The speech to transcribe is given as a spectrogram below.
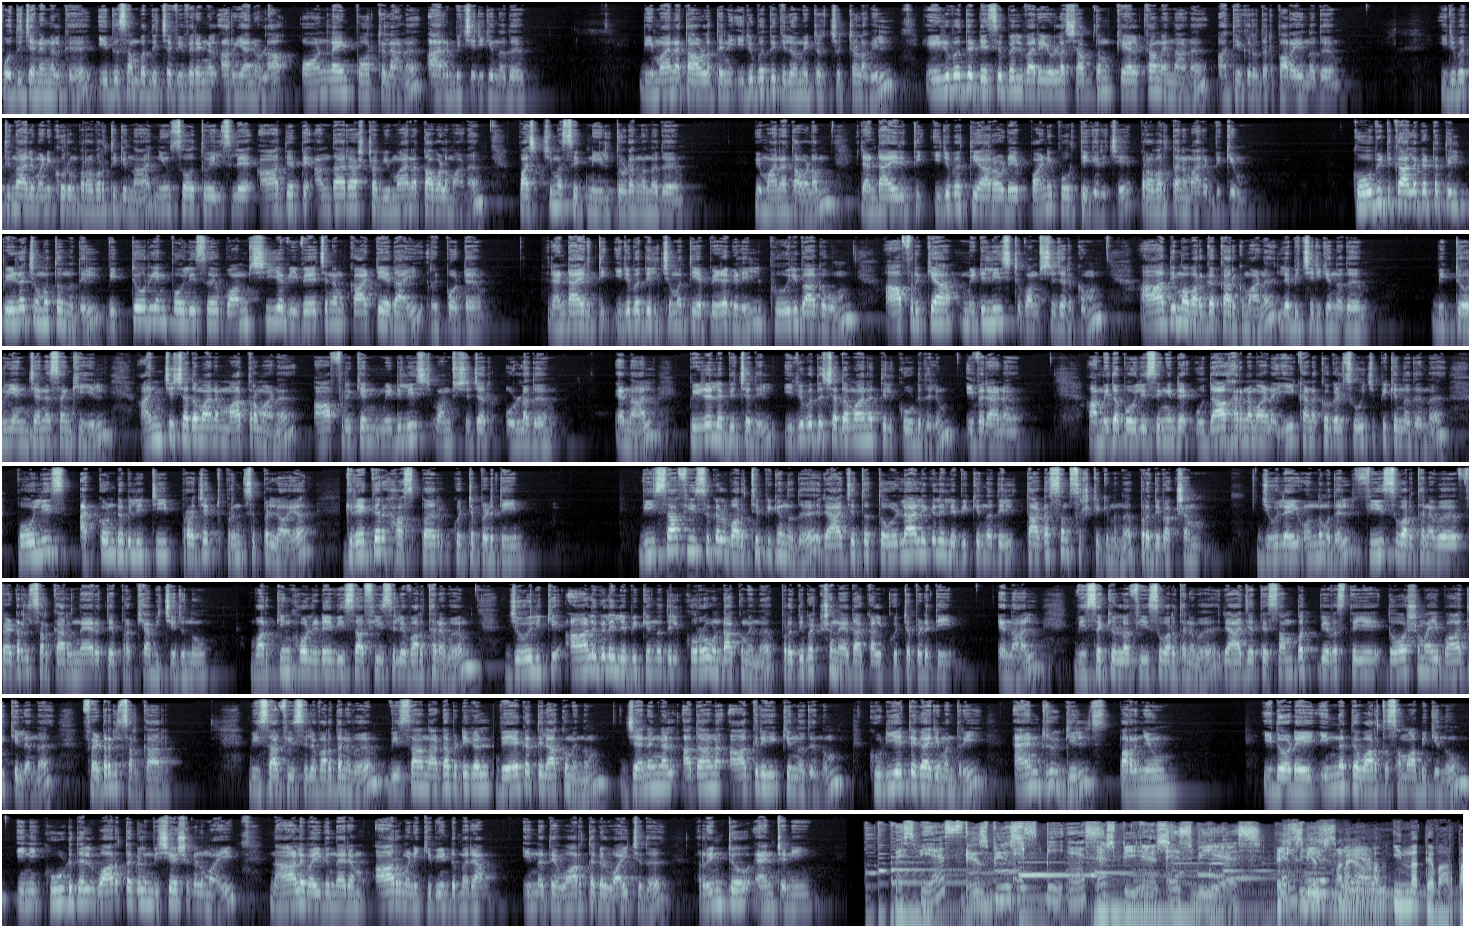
പൊതുജനങ്ങൾക്ക് ഇത് സംബന്ധിച്ച വിവരങ്ങൾ അറിയാനുള്ള ഓൺലൈൻ പോർട്ടലാണ് ആരംഭിച്ചിരിക്കുന്നത്. വിമാനത്താവളത്തിന് ഇരുപത് കിലോമീറ്റർ ചുറ്റളവിൽ എഴുപത് ഡെസിബൽ വരെയുള്ള ശബ്ദം കേൾക്കാമെന്നാണ് അധികൃതർ പറയുന്നത്. ഇരുപത്തിനാല് മണിക്കൂറും പ്രവർത്തിക്കുന്ന ന്യൂ സൗത്ത് വെയിൽസിലെ ആദ്യത്തെ അന്താരാഷ്ട്ര വിമാനത്താവളമാണ് പശ്ചിമ സിഡ്നിയിൽ തുടങ്ങുന്നത്. വിമാനത്താവളം രണ്ടായിരത്തി ഇരുപത്തിയാറോടെ പണി പൂർത്തീകരിച്ച് പ്രവർത്തനം ആരംഭിക്കും. കോവിഡ് കാലഘട്ടത്തിൽ പിഴ ചുമത്തുന്നതിൽ വിക്ടോറിയൻ പോലീസ് വംശീയ വിവേചനം കാട്ടിയതായി റിപ്പോർട്ട്. രണ്ടായിരത്തി ഇരുപതിൽ ചുമത്തിയ പിഴകളിൽ ഭൂരിഭാഗവും ആഫ്രിക്ക മിഡിൽ ഈസ്റ്റ് വംശജർക്കും ആദിമവർഗക്കാർക്കുമാണ് ലഭിച്ചിരിക്കുന്നത്. വിക്ടോറിയൻ ജനസംഖ്യയിൽ അഞ്ച് ശതമാനം മാത്രമാണ് ആഫ്രിക്കൻ മിഡിൽ ഈസ്റ്റ് വംശജർ ഉള്ളത്. എന്നാൽ പിഴ ലഭിച്ചതിൽ ഇരുപത് ശതമാനത്തിൽ കൂടുതലും ഇവരാണ്. അമിത പോലീസിംഗിന്റെ ഉദാഹരണമാണ് ഈ കണക്കുകൾ സൂചിപ്പിക്കുന്നതെന്ന് Police Accountability Project principal lawyer Gregor Haspar കുറ്റപ്പെടുത്തി. വിസ ഫീസുകൾ വർദ്ധിപ്പിക്കുന്നത് രാജ്യത്ത് തൊഴിലാളികളെ ലഭിക്കുന്നതിൽ തടസ്സം സൃഷ്ടിക്കുമെന്ന് പ്രതിപക്ഷം. ജൂലൈ ഒന്ന് മുതൽ ഫീസ് വർധനവ് ഫെഡറൽ സർക്കാർ നേരത്തെ പ്രഖ്യാപിച്ചിരുന്നു. വർക്കിംഗ് ഹോളിഡേ വിസ ഫീസിലെ വർധനവ് ജോലിക്ക് ആളുകളെ ലഭിക്കുന്നതിൽ കുറവുണ്ടാക്കുമെന്ന് പ്രതിപക്ഷ നേതാക്കൾ കുറ്റപ്പെടുത്തി. എന്നാൽ വിസയ്ക്കുള്ള ഫീസ് വർധനവ് രാജ്യത്തെ സമ്പദ് വ്യവസ്ഥയെ ദോഷമായി ബാധിക്കില്ലെന്ന് ഫെഡറൽ സർക്കാർ. വിസ ഫീസിലെ വർധനവ് വിസ നടപടികൾ വേഗത്തിലാക്കുമെന്നും ജനങ്ങൾ അതാണ് ആഗ്രഹിക്കുന്നതെന്നും കുടിയേറ്റകാര്യമന്ത്രി ആൻഡ്രൂ ഗിൽസ് പറഞ്ഞു. ഇതോടെ ഇന്നത്തെ വാർത്ത സമാപിക്കുന്നു. ഇനി കൂടുതൽ വാർത്തകളും വിശേഷങ്ങളുമായി നാളെ വൈകുന്നേരം ആറു മണിക്ക് വീണ്ടും വരാം. ഇന്നത്തെ വാർത്തകൾ വായിച്ചത് റിന്റോ ആന്റണി. ഇന്നത്തെ വാർത്ത.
